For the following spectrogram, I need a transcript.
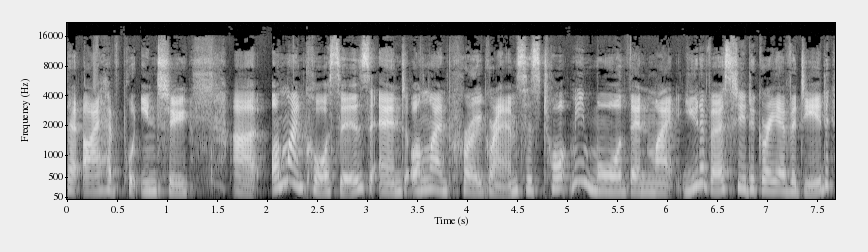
that I have put into uh, online courses and online programs has taught me more than my university degree ever did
